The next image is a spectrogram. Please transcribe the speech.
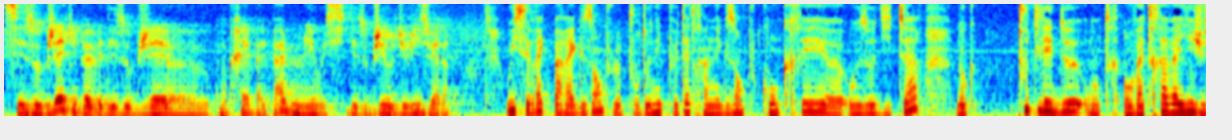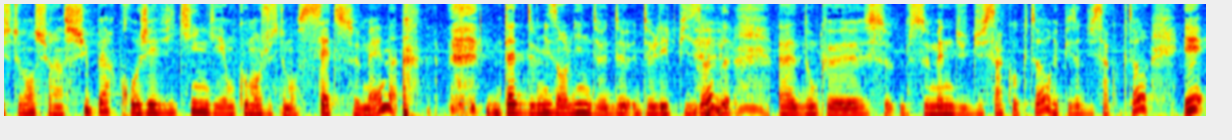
ces objets qui peuvent être des objets euh, concrets, palpables, mais aussi des objets audiovisuels. Oui, c'est vrai que par exemple, pour donner peut-être un exemple concret euh, aux auditeurs, donc toutes les deux, on, on, va travailler justement sur un super projet viking et on commence justement cette semaine, date de mise en ligne de, de, l'épisode, donc semaine du, du, 5 octobre, épisode du 5 octobre, et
